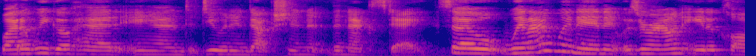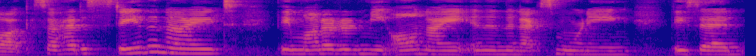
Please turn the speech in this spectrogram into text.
why don't we go ahead and do an induction the next day? So when I went in, it was around eight o'clock. So I had to stay the night. They monitored me all night. And then the next morning, they said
